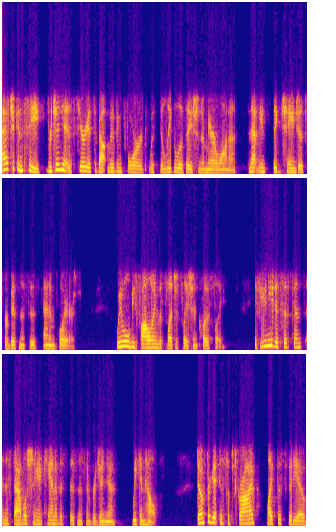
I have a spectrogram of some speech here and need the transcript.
As you can see, Virginia is serious about moving forward with the legalization of marijuana, and that means big changes for businesses and employers. We will be following this legislation closely. If you need assistance in establishing a cannabis business in Virginia, we can help. Don't forget to subscribe, like this video,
